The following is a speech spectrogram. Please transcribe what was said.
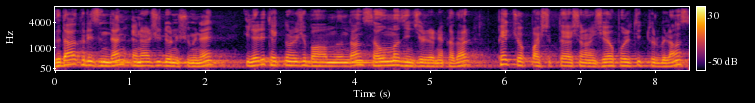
Gıda krizinden enerji dönüşümüne, ileri teknoloji bağımlılığından savunma zincirlerine kadar pek çok başlıkta yaşanan jeopolitik türbülans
